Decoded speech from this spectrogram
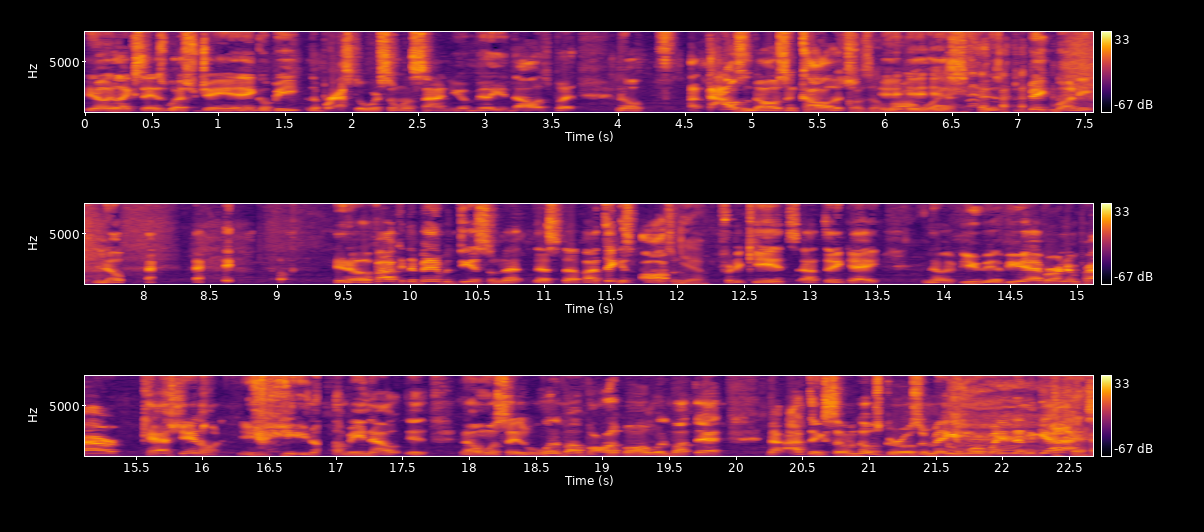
You know, and like I said, it's West Virginia. It ain't gonna be Nebraska where someone signed you a million dollars, but you know, a thousand dollars in college Goes a i- long i- way. is, is big money. You know, back- back. You know, if I could have been able to get some of that, that stuff, I think it's awesome Yeah. for the kids. I think, hey, you know, if you if you have earning power, cash in on it. You, you know, what I mean, now it, and I want to say, well, what about volleyball? What about that? Now, I think some of those girls are making more money than the guys.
